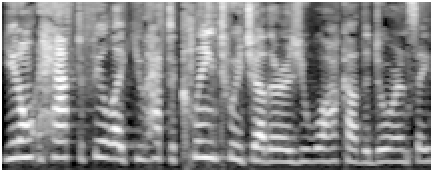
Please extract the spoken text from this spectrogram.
You don't have to feel like you have to cling to each other as you walk out the door and say,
